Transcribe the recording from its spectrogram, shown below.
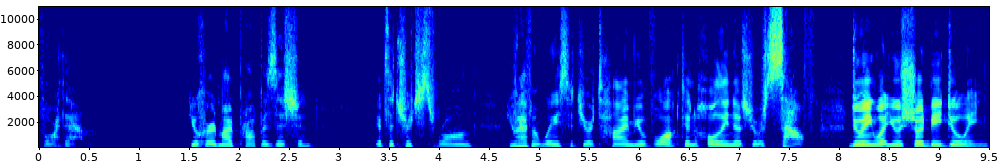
for them. You heard my proposition. If the church is wrong, you haven't wasted your time. You've walked in holiness yourself, doing what you should be doing.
